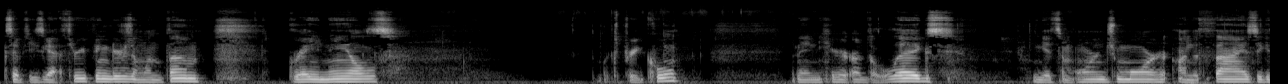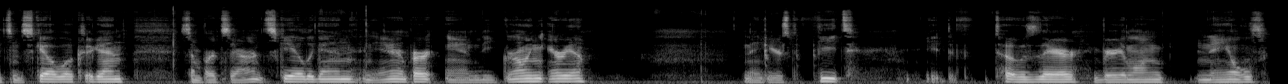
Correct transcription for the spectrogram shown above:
except he's got three fingers and one thumb. Gray nails. Looks pretty cool. And then here are the legs. You get some orange more on the thighs. You get some scale looks again. Some parts that aren't scaled again in the inner part and the growing area. And then here's the feet. The toes there, very long nails,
